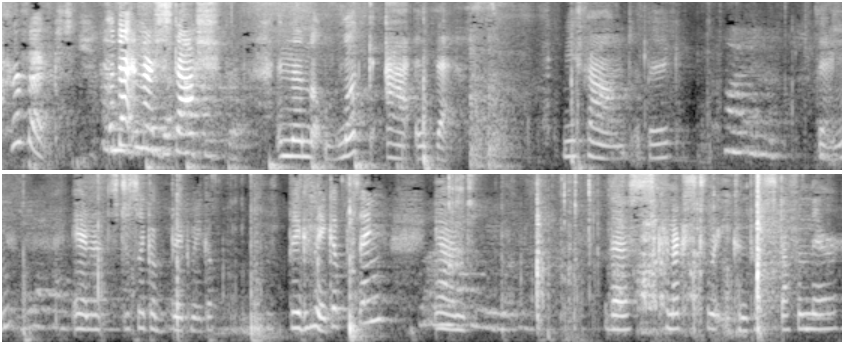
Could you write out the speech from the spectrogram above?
Perfect. Put that in our stash. And then look at this. We found a big thing. And it's just like a big makeup big makeup thing. And this connects to it. You can put stuff in there.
